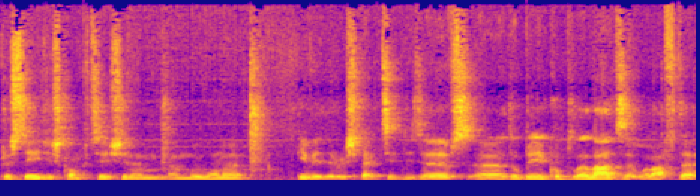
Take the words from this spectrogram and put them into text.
prestigious competition, and, and we want to give it the respect it deserves. Uh, there'll be a couple of lads that will have to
